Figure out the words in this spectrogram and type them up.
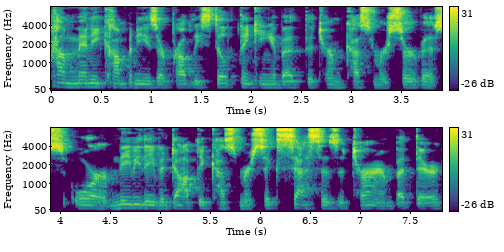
how many companies are probably still thinking about the term customer service or maybe they've adopted customer success as a term but they're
